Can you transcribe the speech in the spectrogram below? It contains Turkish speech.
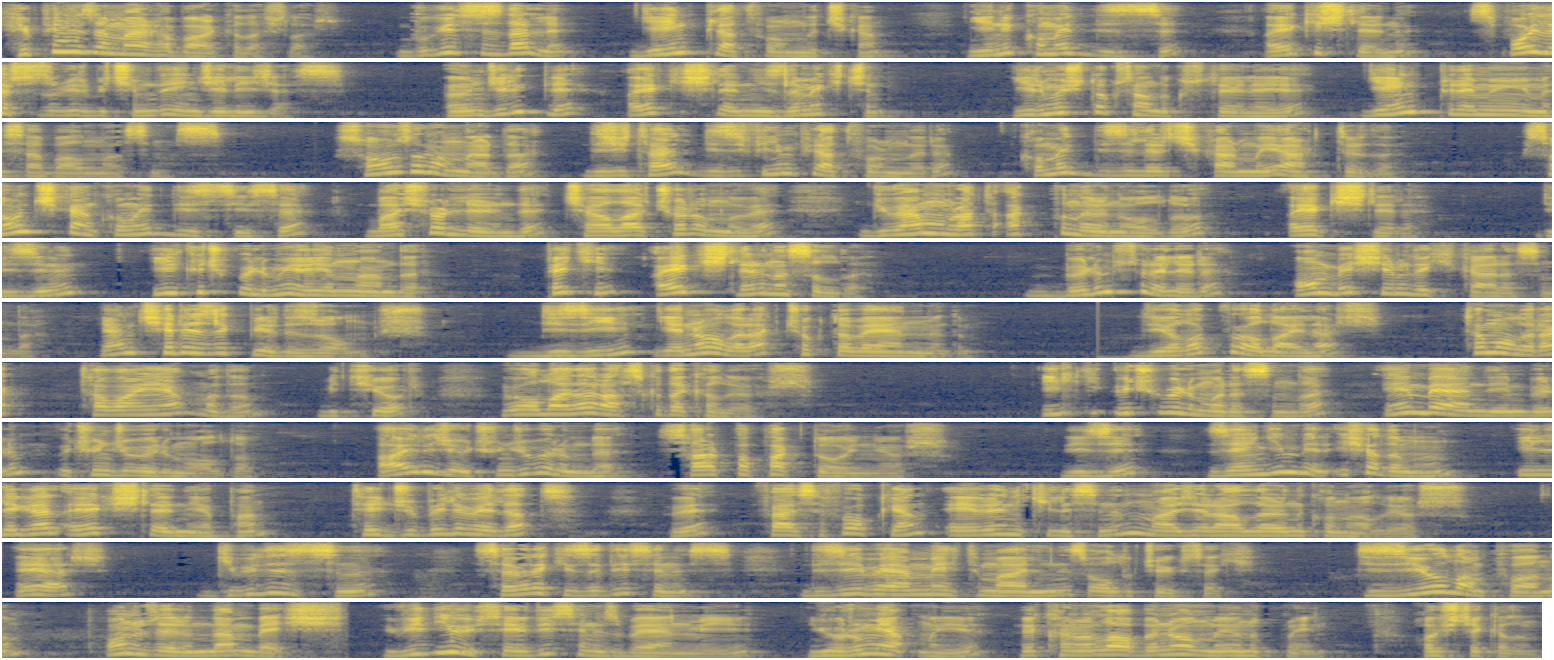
Hepinize merhaba arkadaşlar. Bugün sizlerle Gain platformunda çıkan yeni komedi dizisi Ayak İşlerini spoilersız bir biçimde inceleyeceğiz. Öncelikle Ayak İşlerini izlemek için 23.99 TL'ye Gain Premium hesabı almalısınız. Son zamanlarda dijital dizi film platformları komedi dizileri çıkarmayı arttırdı. Son çıkan komedi dizisi ise başrollerinde Çağlar Çorumlu ve Güven Murat Akpınar'ın olduğu Ayak İşleri. Dizinin ilk 3 bölümü yayınlandı. Peki Ayak İşleri nasıldı? Bölüm süreleri 15-20 dakika arasında. Yani çerezlik bir dizi olmuş. Diziyi genel olarak çok da beğenmedim. Diyalog ve olaylar tam olarak tavan yapmadan bitiyor ve olaylar askıda kalıyor. İlk 3 bölüm arasında en beğendiğim bölüm 3. bölüm oldu. Ayrıca 3. bölümde Sarp Apak da oynuyor. Dizi, zengin bir iş adamının illegal ayak işlerini yapan tecrübeli Vedat ve felsefe okuyan Evren ikilisinin maceralarını konu alıyor. Eğer Gibi dizisini severek izlediyseniz diziyi beğenme ihtimaliniz oldukça yüksek. Diziye olan puanım 10 üzerinden 5. Videoyu sevdiyseniz beğenmeyi, yorum yapmayı ve kanala abone olmayı unutmayın. Hoşçakalın.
